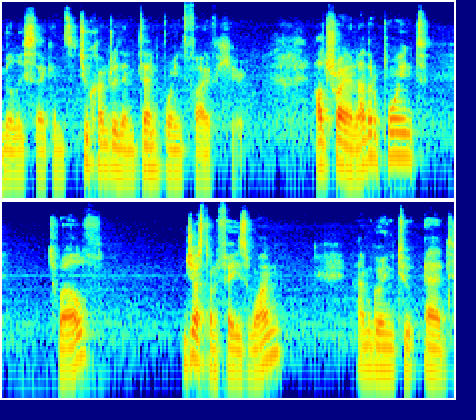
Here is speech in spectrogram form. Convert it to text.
milliseconds, 210.5 here. I'll try another point, 12, just on phase 1. I'm going to add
